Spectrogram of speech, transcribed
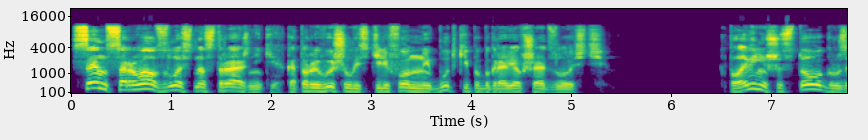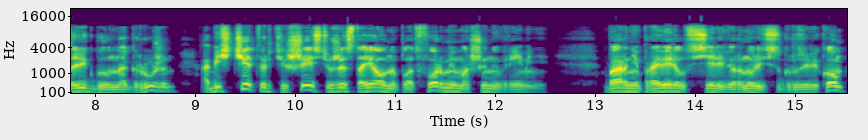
Сэм сорвал злость на стражнике, который вышел из телефонной будки, побагровевший от злости. К половине шестого грузовик был нагружен, а без четверти шесть уже стоял на платформе машины времени. Барни проверил, все ли вернулись с грузовиком,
